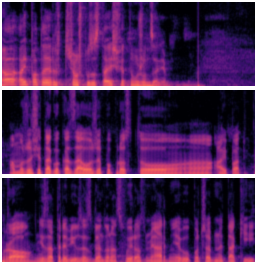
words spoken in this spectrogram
a iPad Air wciąż pozostaje świetnym urządzeniem. A może się tak okazało, że po prostu e, iPad Pro nie zatrybił ze względu na swój rozmiar, nie był potrzebny taki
